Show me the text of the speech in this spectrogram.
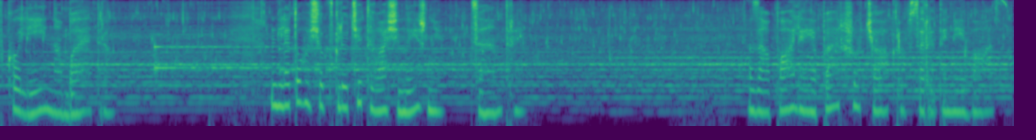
в коліна, бедра, для того, щоб включити ваші нижні центри запалює першу чакру всередині вас.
